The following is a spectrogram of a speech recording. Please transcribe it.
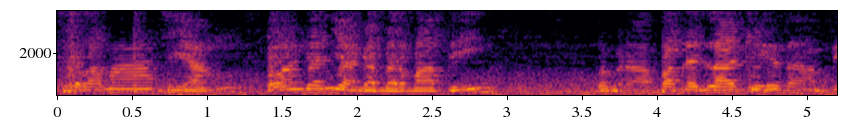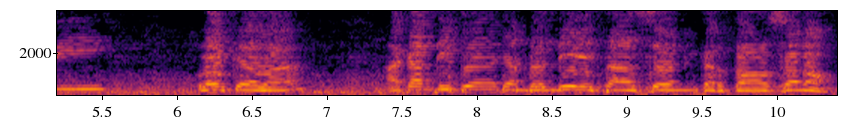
Selamat siang, pelanggan yang kami hormati. Beberapa menit lagi kereta api Logawa akan tiba dan berhenti di stasiun Kertosono.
